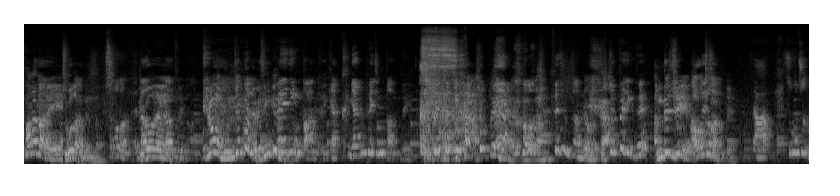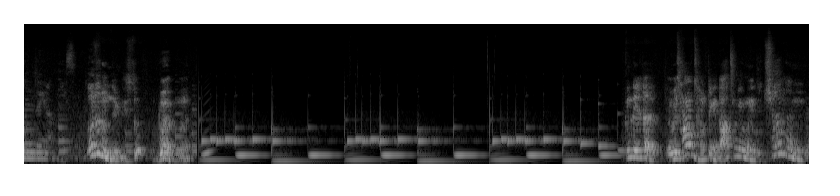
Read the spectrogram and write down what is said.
화가 나네 죽어도 안 된다 죽어도 안 돼. 나, 이거는- 나도 이거 안 돼. 이런 건 문제까지 왜 생기는 거야? 패딩도 안 돼. 그냥 그냥 패딩도 안 돼. 쇼핑이야 패딩도 안 돼. 그러니까 쇼패딩 돼? 안 되지 아우터는 안돼 자 소주 논쟁이라는 게 있어요. 써주는 적도 있어? 뭐야 그거는? 근데 일단 여기 상황 잘못된 게 나 같은 경우에 이제 취하는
